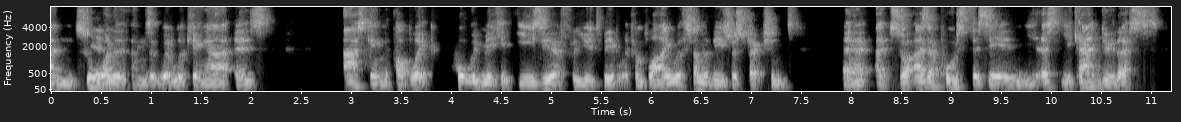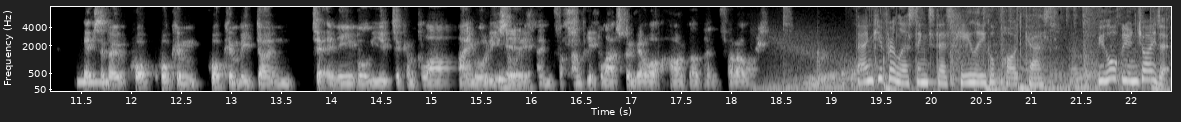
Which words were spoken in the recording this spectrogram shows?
And so, yeah. one of the things that we're looking at is asking the public what would make it easier for you to be able to comply with some of these restrictions. Uh, so as opposed to saying you can't do this, it's about what, what can what can be done to enable you to comply more easily. Yes. And for some people, that's going to be a lot harder than for others. Thank you for listening to this Hey Legal podcast. We hope you enjoyed it.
